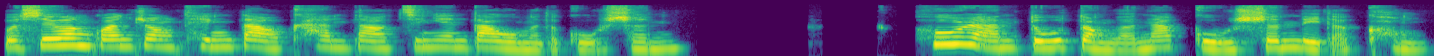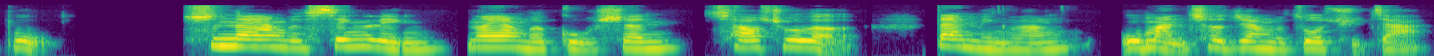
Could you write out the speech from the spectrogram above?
我希望观众听到、看到、惊艳到我们的鼓声，忽然读懂了那鼓声里的恐怖，是那样的心灵，那样的鼓声敲出了戴敏郎、吴满彻这样的作曲家，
